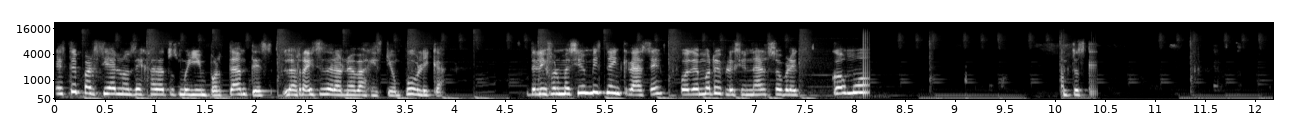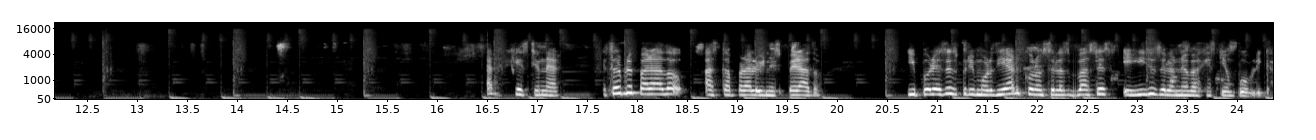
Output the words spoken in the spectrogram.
Este parcial nos deja datos muy importantes, las raíces de la nueva gestión pública. De la información vista en clase, podemos reflexionar sobre cómo gestionar, estar preparado hasta para lo inesperado. Y por eso es primordial conocer las bases e inicios de la nueva gestión pública.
